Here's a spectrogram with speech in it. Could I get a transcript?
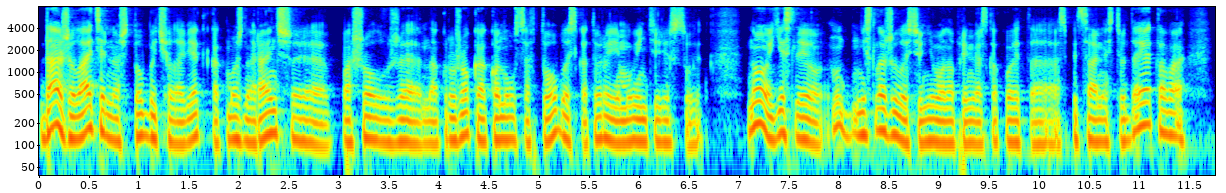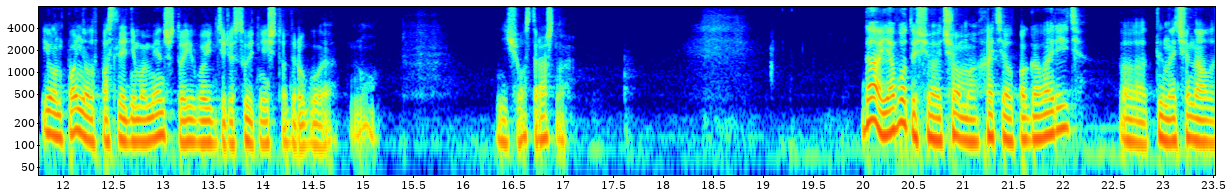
да, желательно, чтобы человек как можно раньше пошел уже на кружок и окунулся в ту область, которая ему интересует. Но если ну, не сложилось у него, например, с какой-то специальностью до этого, и он понял в последний момент, что его интересует нечто другое, ну, ничего страшного. Да, я вот еще о чем хотел поговорить. Э, ты начинал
